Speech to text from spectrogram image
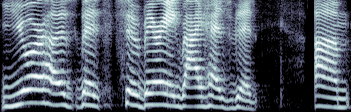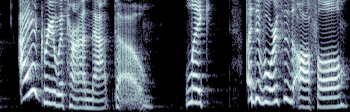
your husband to marrying my husband. Um, I agree with her on that though. Like, a divorce is awful.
